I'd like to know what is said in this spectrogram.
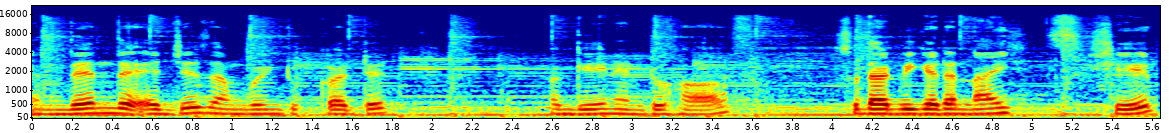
And then the edges I'm going to cut it again into half so that we get a nice shape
